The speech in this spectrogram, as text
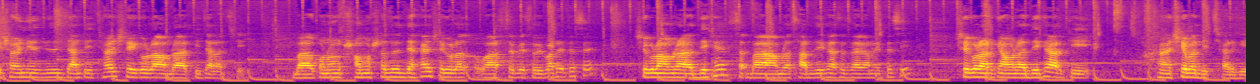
বিষয় নিয়ে যদি জানতে ইচ্ছা হয় সেগুলো আমরা আর কি জানাচ্ছি। বা কোনো সমস্যা যদি দেখায় সেগুলো হোয়াটসঅ্যাপে ছবি পাঠাইতেছে সেগুলো আমরা দেখে বা আমরা সার্জির কাছে জায়গা নিতেছি সেগুলো আর কি আমরা দেখে আর কি হ্যাঁ, সেবা দিচ্ছে আর কি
